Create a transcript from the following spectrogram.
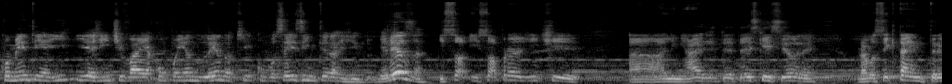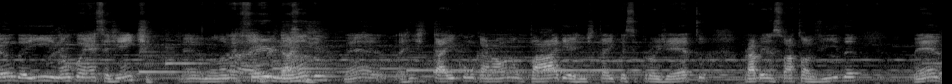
comentem aí e a gente vai acompanhando, lendo aqui com vocês e interagindo, beleza? E só, e só pra gente ah, alinhar, a gente até esqueceu, né? Pra você que tá entrando aí e não conhece a gente, né? Meu nome é Ah, é Fernando, né? A gente tá aí com o canal Não Pare, a gente tá aí com esse projeto pra abençoar a tua vida, né?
